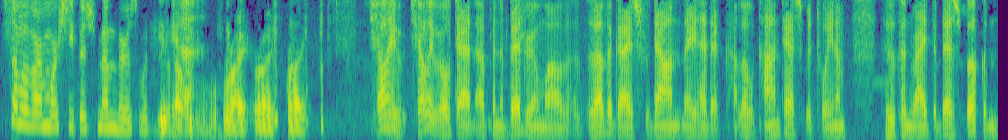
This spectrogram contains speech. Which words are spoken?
Some of our more sheepish members would be. Yeah. Oh, right, right, right. Chelly, Shelley wrote that up in the bedroom while the other guys were down. They had a little contest between them who can write the best book, and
